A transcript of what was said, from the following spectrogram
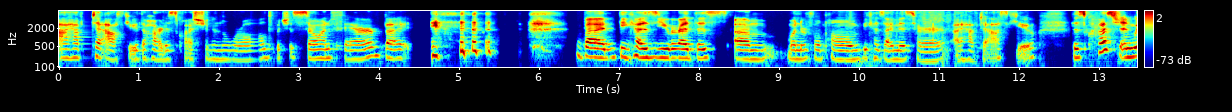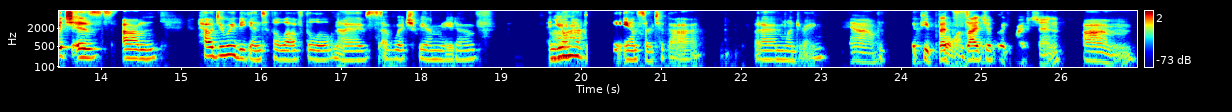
I have to ask you the hardest question in the world, which is so unfair, but but because you read this um, wonderful poem, because I miss her, I have to ask you this question, which is um, how do we begin to love the little knives of which we are made of? And you don't have the answer to that, but I'm wondering. Yeah, the people. That's such a good question. Um,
